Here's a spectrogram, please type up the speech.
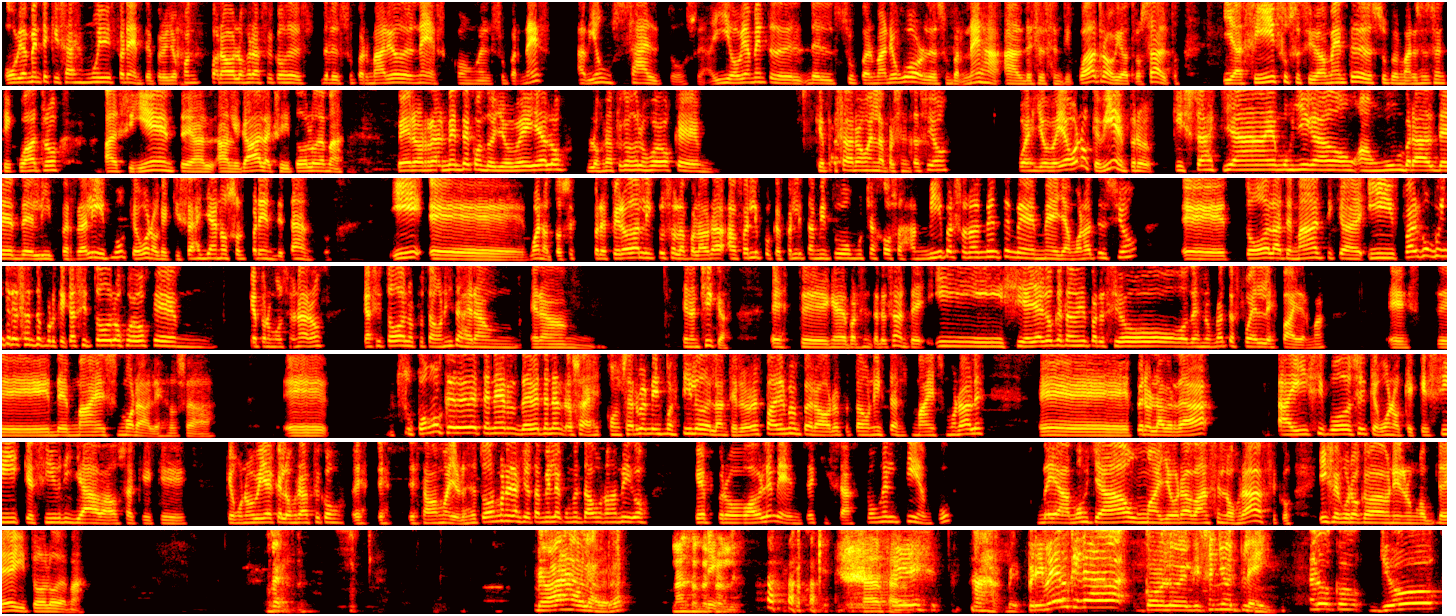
obviamente quizás es muy diferente, pero yo comparaba los gráficos del, del Super Mario del NES con el Super NES, había un salto, o sea, y obviamente del, del Super Mario World, del Super NES al de 64 había otro salto, y así sucesivamente del Super Mario 64 al siguiente, al, al Galaxy y todo lo demás. Pero realmente cuando yo veía los, los gráficos de los juegos que, que pasaron en la presentación, pues yo veía, bueno, que bien, pero quizás ya hemos llegado a un- a un umbral de- del hiperrealismo que, bueno, que quizás ya no sorprende tanto. Y eh, bueno, entonces prefiero darle incluso la palabra a Ferli porque Ferli también tuvo muchas cosas. A mí personalmente me, me llamó la atención eh, toda la temática y fue algo muy interesante porque casi todos los juegos que, mm, que promocionaron, casi todos los protagonistas eran, eran, eran chicas, este, que me parece interesante. Y si hay algo que también me pareció deslumbrante fue el Spider-Man este, de Miles Morales. O sea, eh, supongo que debe tener, debe tener, o sea, conserva el mismo estilo del anterior Spider-Man, pero ahora el protagonista es Miles Morales. Eh, pero la verdad, ahí sí puedo decir que, bueno, que, que sí, que sí brillaba, o sea, que, que, que uno veía que los gráficos estaban mayores. De todas maneras, yo también le comentaba a unos amigos que probablemente, quizás con el tiempo, veamos ya un mayor avance en los gráficos y seguro que va a venir un update y todo lo demás. me vas a hablar, ¿verdad? Lánzate, Charlie. Eh, primero que nada, con lo del diseño del Play. Loco, yo,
